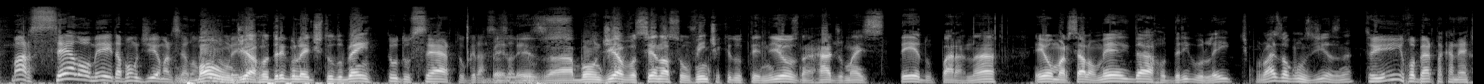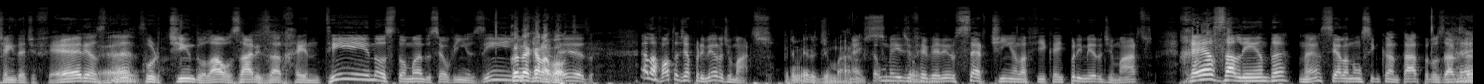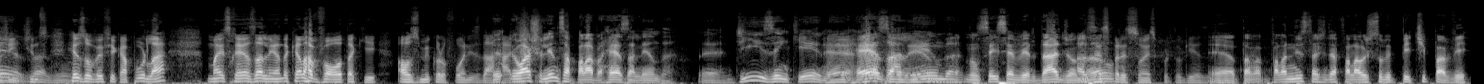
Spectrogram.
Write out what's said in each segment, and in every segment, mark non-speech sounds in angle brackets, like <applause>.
Marcelo Almeida, bom dia, Marcelo. Bom dia, Rodrigo Leite, tudo bem? Tudo certo, graças Beleza. a Deus. Beleza. Bom dia a você, nosso ouvinte aqui do T-News, na Rádio Mais T do Paraná. Eu, Marcelo Almeida, Rodrigo Leite, por mais alguns dias, né? Sim, Roberta Canetti ainda de férias, é. né? Curtindo lá os ares argentinos, tomando seu vinhozinho. Quando é que ela beleza. volta? Ela volta dia 1 de março. 1 de março. É, então, mês de fevereiro certinho ela fica aí, 1 de março. Reza a lenda, né? Se ela não se encantar pelos ares reza argentinos, resolver ficar por lá, mas reza a lenda que ela volta aqui aos microfones da eu, rádio. Eu acho linda essa palavra, reza a lenda. É, dizem que, né? É, reza, a lenda. lenda. Não sei se é verdade ou As não. As expressões portuguesas. É, eu tava falando nisso, a gente vai falar hoje sobre petit pavé,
